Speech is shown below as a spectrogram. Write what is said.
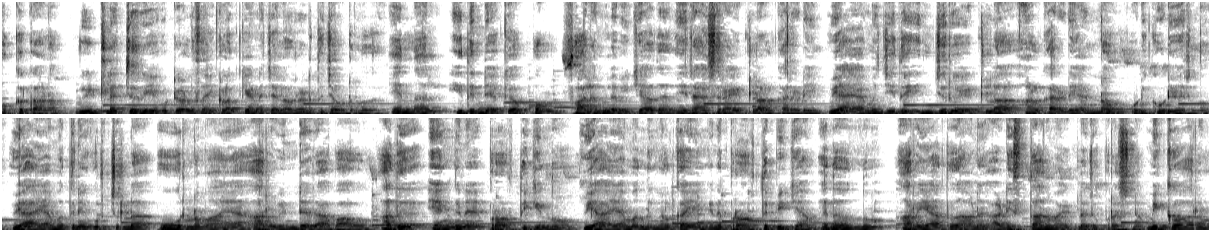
ഒക്കെ കാണാം. വീട്ടിലെ ചെറിയ കുട്ടികളുടെ സൈക്കിളൊക്കെയാണ് ചിലവരുടെ അടുത്ത് ചവിട്ടുന്നത്. എന്നാൽ ഇതിന്റെയൊക്കെ ഒപ്പം ഫലം ലഭിക്കാതെ നിരാശരായിട്ടുള്ള ആൾക്കാരുടെയും വ്യായാമം ചെയ്ത് ഇഞ്ചുറി ആയിട്ടുള്ള ആൾക്കാരുടെയും എണ്ണം കൂടിക്കൂടി വരുന്നു വ്യായാമത്തിനെ കുറിച്ചുള്ള പൂർണമായ അറിവിന്റെ ഒരു അഭാവം. അത് എങ്ങനെ പ്രവർത്തിക്കുന്നു? വ്യായാമം നിങ്ങൾക്കായി എങ്ങനെ പ്രവർത്തിപ്പിക്കാം എന്നതൊന്നും അറിയാത്തതാണ് അടിസ്ഥാനമായിട്ടുള്ള ഒരു പ്രശ്നം. മിക്കവാറും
